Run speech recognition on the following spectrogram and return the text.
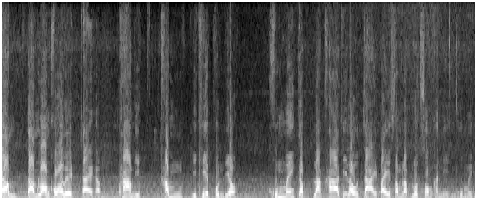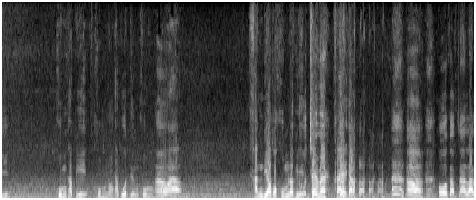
ตามตามร้องขอเลย ใช่ครับ ถามอีกคำอีกเหตุผลเดียว คุ้มไหมกับราคาที่เราจ่ายไปสำหรับรถสองคันนี้ คุ้มไหมพี่ คุ้มครับพี่ คุ้มเนาะถ้าพูดถึงคุ้ม อ่า เพราะว่า คันเดียวก็คุ้มแล้วพี่ ใช่ไหมใช่ครับ อ่าโอ้ครับน่ารัก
